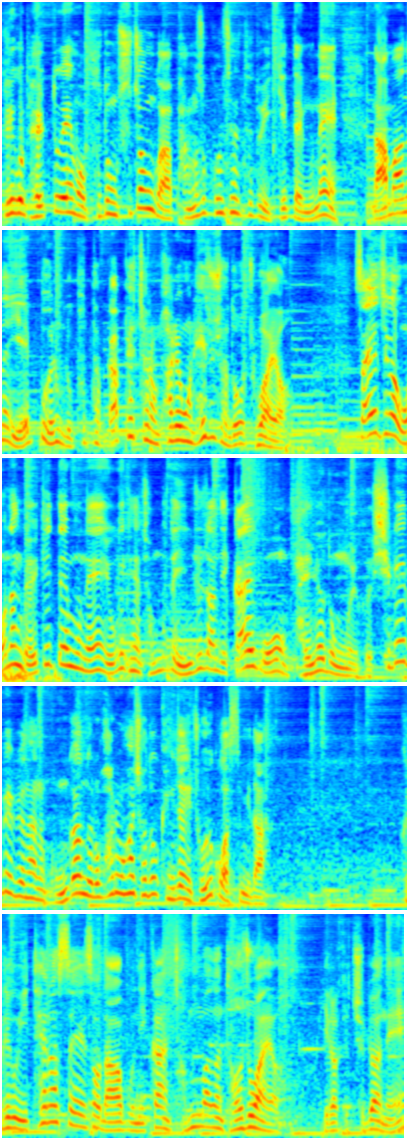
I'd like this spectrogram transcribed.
그리고 별도의 뭐 부동 수정과 방수 콘센트도 있기 때문에 나만의 예쁜 루프탑 카페처럼 활용을 해주셔도 좋아요. 사이즈가 워낙 넓기 때문에 여기 그냥 전부 다 인조잔디 깔고 반려동물 그 실외 배변하는 공간으로 활용하셔도 굉장히 좋을 것 같습니다. 그리고 이 테라스에서 나와 보니까 전망은 더 좋아요. 이렇게 주변에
